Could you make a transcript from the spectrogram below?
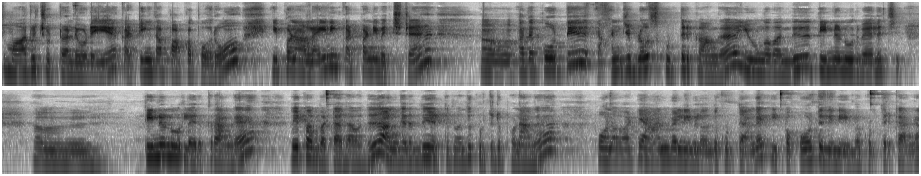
மார்பு சுற்றலுடைய கட்டிங் தான் பார்க்க போகிறோம் இப்போ நான் லைனிங் கட் பண்ணி வச்சுட்டேன். அதை போட்டு அஞ்சு ப்ளவுஸ் கொடுத்துருக்காங்க. இவங்க வந்து திண்ணனூர் வேலைச்சு திண்ணனூரில் இருக்கிறாங்க. வேப்பம்பட்டு அதாவது அங்கேருந்து எடுத்துகிட்டு வந்து கொடுத்துட்டு போனாங்க. போன வாட்டி ஆன்வல் லீவில் வந்து கொடுத்தாங்க. இப்போ கோட்டலி லீவில் கொடுத்துருக்காங்க.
